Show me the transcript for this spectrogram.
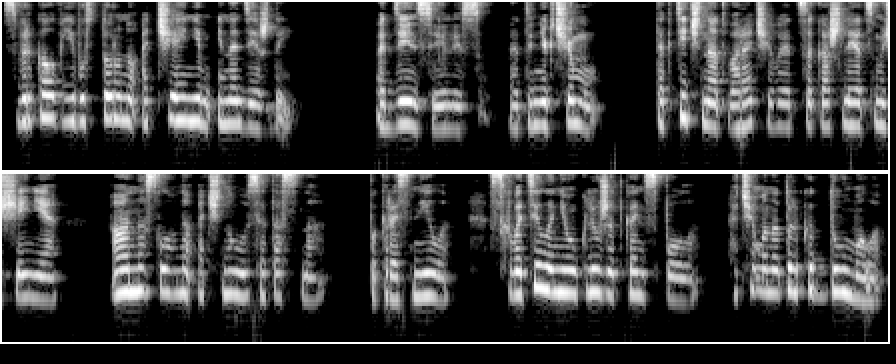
сверкал в его сторону отчаянием и надеждой. «Оденься, Элиса, это ни к чему». Тактично отворачивается, кашляя от смущения, а она словно очнулась ото сна, покраснела, схватила неуклюже ткань с пола. О чем она только думала?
